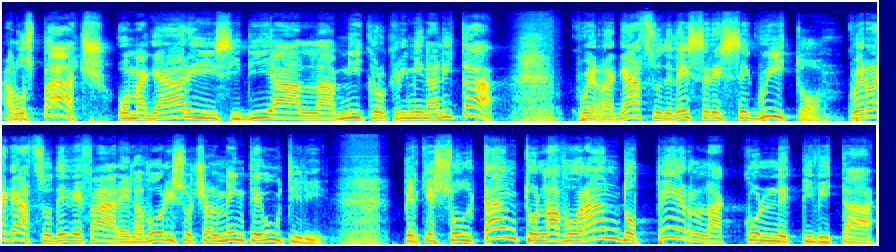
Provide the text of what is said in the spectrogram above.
allo spaccio, o magari si dia alla microcriminalità. Quel ragazzo deve essere seguito, quel ragazzo deve fare lavori socialmente utili, perché soltanto lavorando per la collettività,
